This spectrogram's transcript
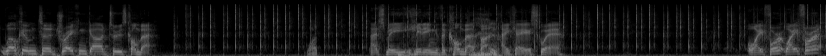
Welcome to Drakengard 2's combat. What? That's me hitting the combat button, aka square. Wait for it, wait for it.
